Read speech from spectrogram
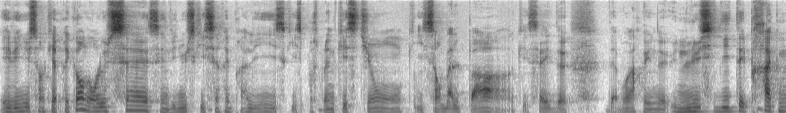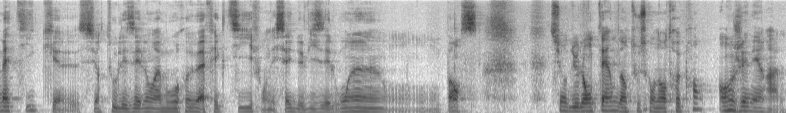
et Vénus en Capricorne, on le sait, c'est une Vénus qui cérébralise, qui se pose plein de questions, qui s'emballe pas, qui essaye d'avoir une, lucidité pragmatique sur tous les élans amoureux, affectifs, on essaye de viser loin, on pense sur du long terme dans tout ce qu'on entreprend, en général.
